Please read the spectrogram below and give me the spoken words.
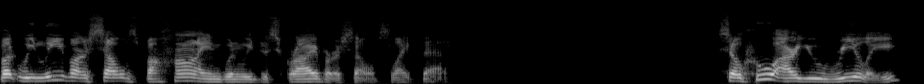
but we leave ourselves behind when we describe ourselves like that. So, who are you really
